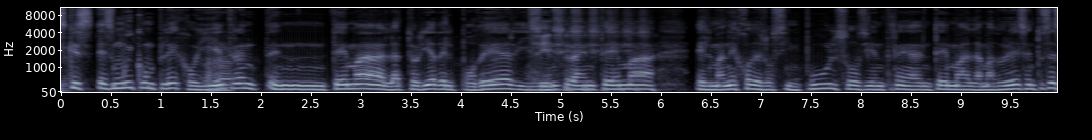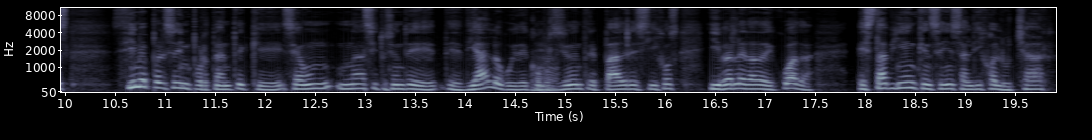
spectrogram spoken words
Es que es, es muy complejo y Ajá. entra en, en tema la teoría del poder y Sí, entra sí, en tema el manejo de los impulsos y entra en tema la madurez. Entonces, sí me parece importante que sea un- una situación de, de diálogo y de conversación entre padres, hijos y ver la edad adecuada. Está bien que enseñes al hijo a luchar,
